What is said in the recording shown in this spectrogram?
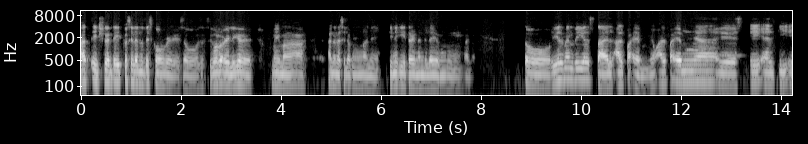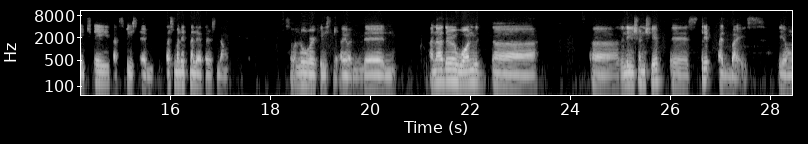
at age 28 ko sila na-discover. Eh. So, siguro earlier, may mga ano na silang ano eh, kinikita na nila yung ano. So, Real Man Real Style, Alpha M. Yung Alpha M niya is A-L-T-H-A, tas space M. Tas malit na letters lang. So, lowercase. Ayun. Then, another one with uh, uh, relationship is trip advice. Yung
